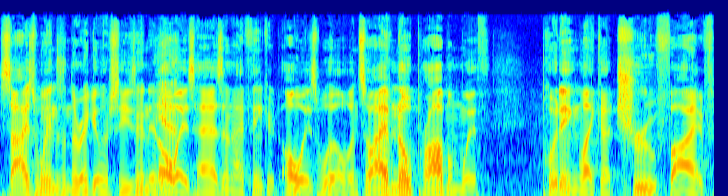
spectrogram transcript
size wins in the regular season. It Yeah. always has, and I think it always will. And so I have no problem with putting like a true five.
